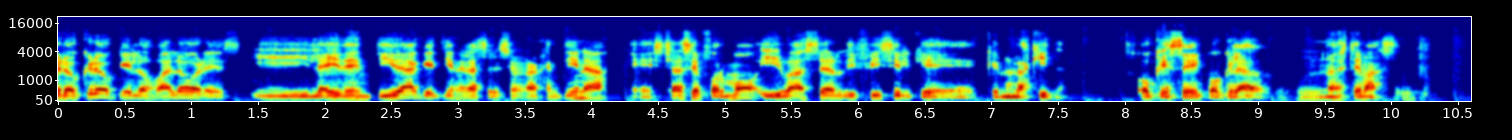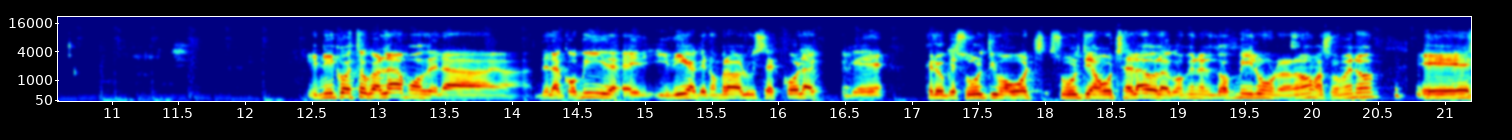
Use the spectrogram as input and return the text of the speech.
pero creo que los valores y la identidad que tiene la selección argentina eh, ya se formó y va a ser difícil que, que nos las quiten o que, se, o que no esté más. Y Nico, esto que hablábamos de la, comida y, diga que nombraba a Luis Escola, que creo que su, último su última bocha de helado la comió en el 2001, ¿no? Más o menos. Eh,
